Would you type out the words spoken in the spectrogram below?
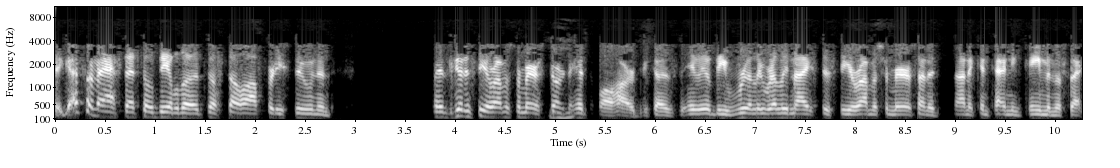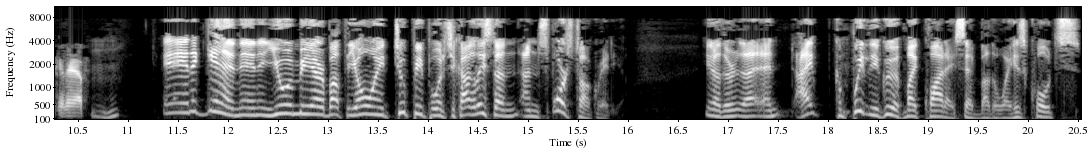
they got some assets they'll be able to, to sell off pretty soon, and it's good to see Aramis Ramirez starting to hit the ball hard because it would be really really nice to see Aramis Ramirez on a on a contending team in the second half. Mm-hmm. And again, and you and me are about the only two people in Chicago, at least on, on sports talk radio. You know, there, and I completely agree with Mike Quade said, by the way, his quotes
